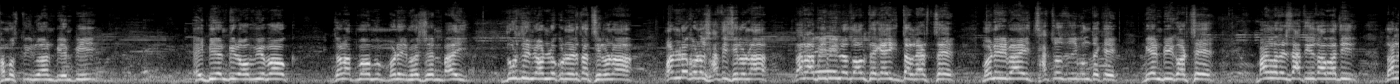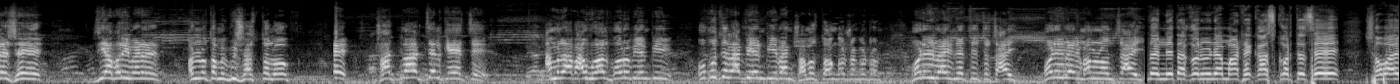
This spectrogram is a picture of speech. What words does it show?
সমস্ত ইউনিয়ন বিএনপি এই বিএনপির অভিভাবক জনাব মনির হোসেন ভাই, দুর্দিন অন্য কোনো নেতা ছিল না, অন্য কোনো সাথী ছিল না, তারা বিভিন্ন দল থেকে এই দল আসছে। মনির ভাই ছাত্র জীবন থেকে বিএনপি করছে। বাংলাদেশ জাতীয়তাবাদী দলের সে জিয়া পরিবারের অন্যতম বিশ্বস্ত লোক। সাত মাস জেল খেয়েছে। আমরা বাউফল পৌর বিএনপি উপজেলা বিএনপি এবং সমস্ত অঙ্গ সংগঠন। মনির ভাইয়ের নেতৃত্ব চাই, মনির ভাইয়ের মনোনয়ন চাই। নেতাকর্মীরা মাঠে কাজ করতেছে, সবাই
